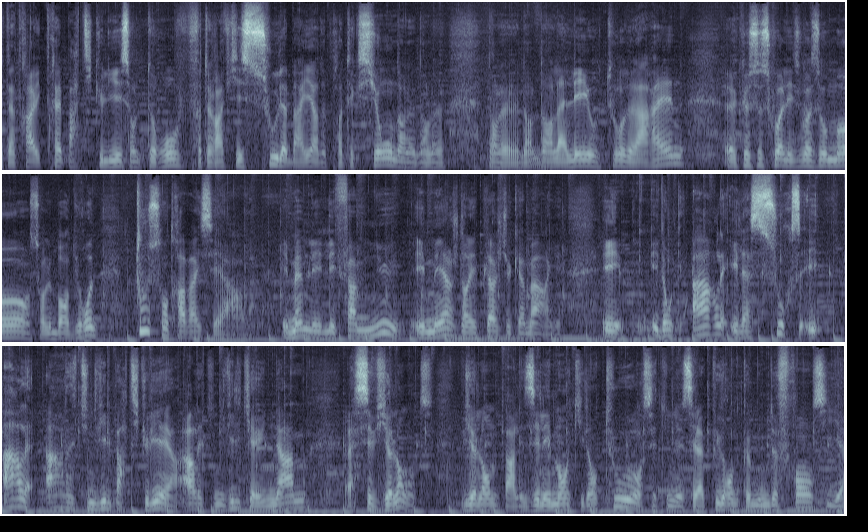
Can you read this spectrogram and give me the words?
qui est un travail très particulier sur le taureau, photographié sous la barrière de protection, dans, l'allée autour de la reine, euh, que ce soit les oiseaux morts sur le bord du Rhône, tout son travail c'est Arles. Et même les, femmes nues émergent dans les plages de Camargue. Et, donc Arles est la source, et Arles, Arles est une ville particulière, Arles est une ville qui a une âme assez violente, violente par les éléments qui l'entourent, c'est la plus grande commune de France, il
